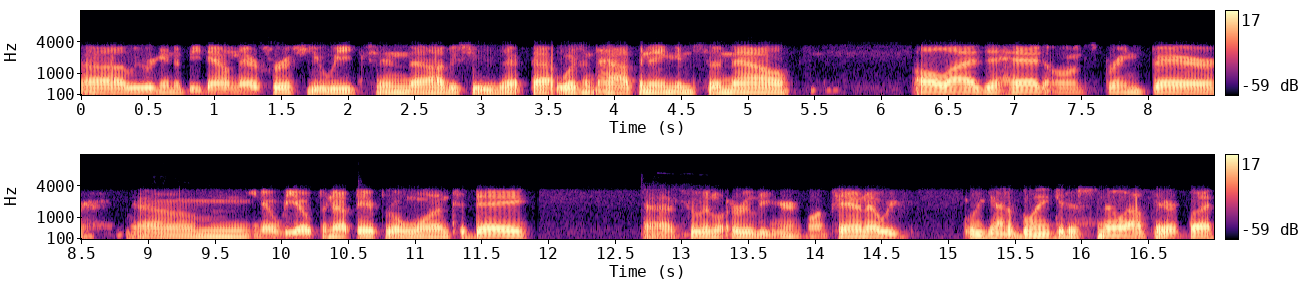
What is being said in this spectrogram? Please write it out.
Uh, we were going to be down there for a few weeks, and uh, obviously that that wasn't happening, and so now all eyes ahead on spring bear. Um, you know, we open up April one today. Uh, it's a little early here in Montana. We we got a blanket of snow out there, but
